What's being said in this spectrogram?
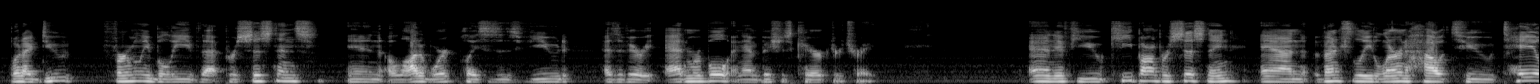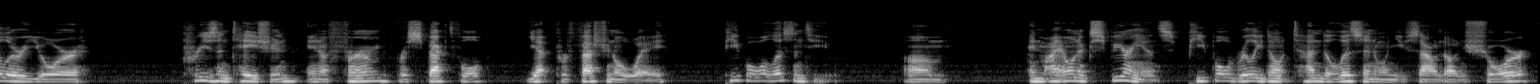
But I do firmly believe that persistence in a lot of workplaces is viewed as a very admirable and ambitious character trait. And if you keep on persisting and eventually learn how to tailor your presentation in a firm, respectful, yet professional way, people will listen to you. Um, in my own experience, people really don't tend to listen when you sound unsure,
